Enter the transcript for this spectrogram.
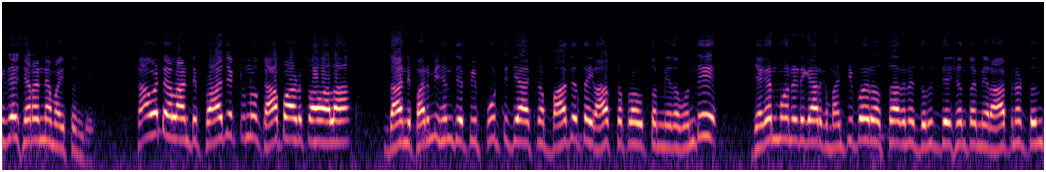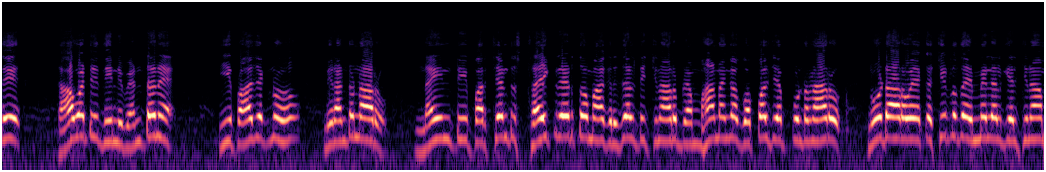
ఇదే శరణ్యం అవుతుంది కాబట్టి అలాంటి ప్రాజెక్టును కాపాడుకోవాలా దాన్ని పర్మిషన్ చెప్పి పూర్తి చేయాల్సిన బాధ్యత ఈ రాష్ట్ర ప్రభుత్వం మీద ఉంది. జగన్మోహన్ రెడ్డి గారికి మంచి పేరు వస్తుందనే దురుద్దేశంతో మీరు ఆపినట్టుంది. కాబట్టి దీన్ని వెంటనే ఈ ప్రాజెక్టును మీరు అంటున్నారు. నైంటీ పర్సెంట్ స్ట్రైక్ రేట్తో మాకు రిజల్ట్ ఇచ్చినారు. బ్రహ్మాండంగా గొప్పలు చెప్పుకుంటున్నారు. నూట అరవై ఒక్క సీట్లతో ఎమ్మెల్యేలు గెలిచినాం.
